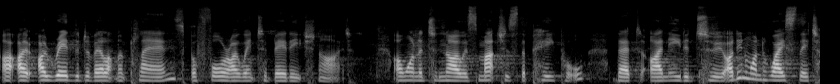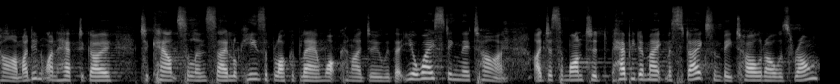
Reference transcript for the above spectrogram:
I, I, I read the development plans before I went to bed each night. I wanted to know as much as the people that I needed to. I didn't want to waste their time. I didn't want to have to go to council and say, look, here's a block of land, what can I do with it? You're wasting their time. I just wanted, happy to make mistakes and be told I was wrong,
